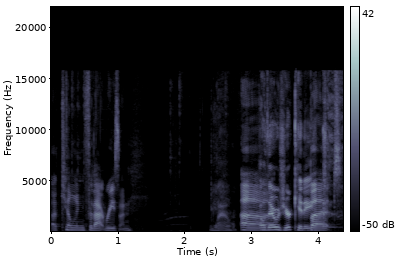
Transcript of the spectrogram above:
a killing for that reason. Wow. oh, there was your kitty. Uh, But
